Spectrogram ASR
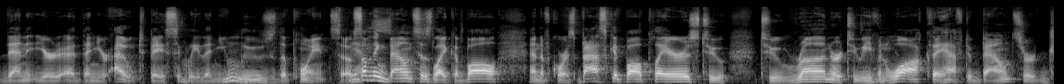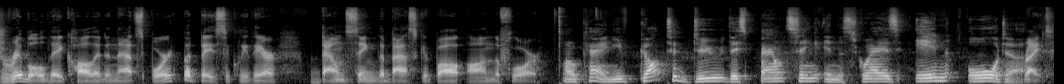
then you're uh, then you're out basically. Then you lose the point. So if Yes. something bounces like a ball, and of course basketball players to to run or to even walk, they have to bounce or dribble. They call it in that sport, but basically they are bouncing the basketball on the floor. Okay, and you've got to do this bouncing in the squares in order. Right.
